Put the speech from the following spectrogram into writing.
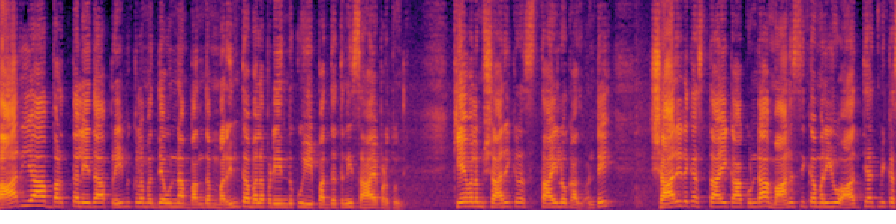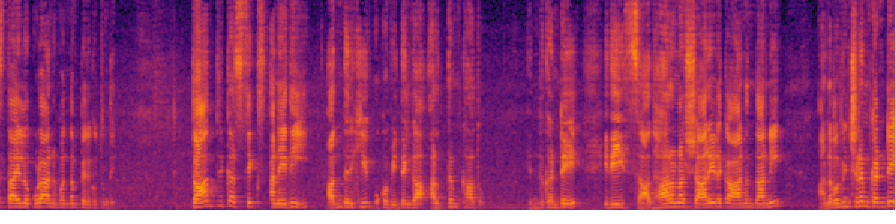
భార్యాభర్త లేదా ప్రేమికుల మధ్య ఉన్న బంధం మరింత బలపడేందుకు ఈ పద్ధతిని సహాయపడుతుంది. కేవలం శారీరక స్థాయిలో కాదు అంటే శారీరక స్థాయి కాకుండా మానసిక మరియు ఆధ్యాత్మిక స్థాయిలో కూడా అనుబంధం పెరుగుతుంది. తాంత్రిక సెక్స్ అనేది అందరికీ ఒక విధంగా అర్థం కాదు. ఎందుకంటే ఇది సాధారణ శారీరక ఆనందాన్ని అనుభవించడం కంటే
